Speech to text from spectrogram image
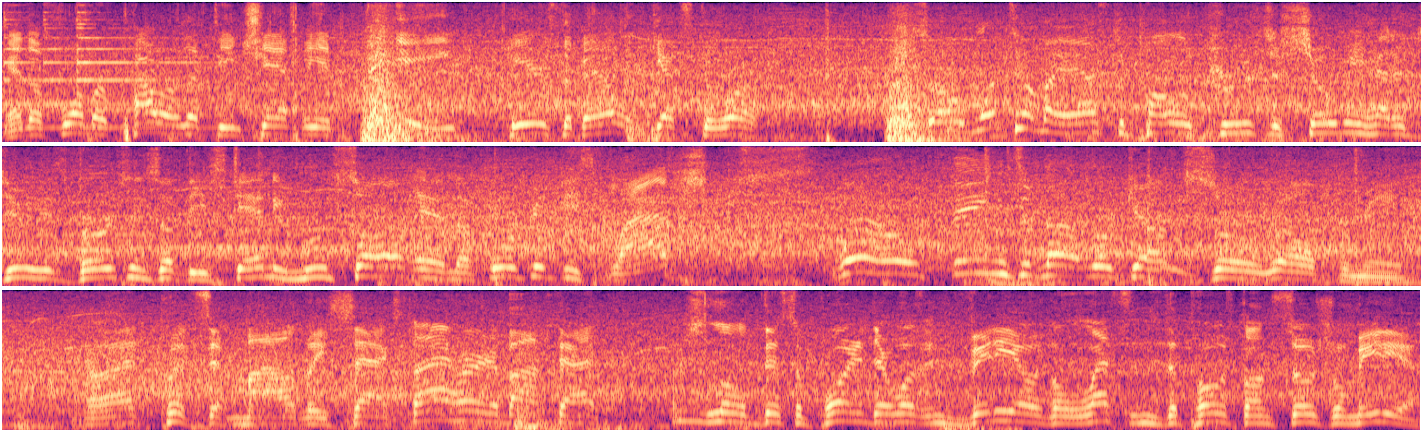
And the former powerlifting champion, Big E, hears the bell and gets to work. So one time I asked Apollo Crews to show me how to do his versions of the standing moonsault and the 450 splash. Well, things did not work out so well for me. Oh, that puts it mildly, Saxton. I heard about that. I'm just a little disappointed there wasn't video of the lessons to post on social media.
